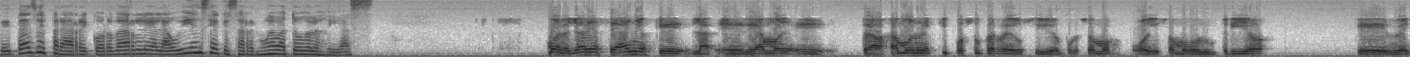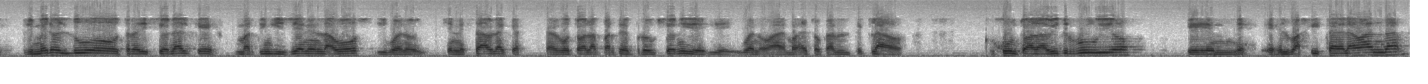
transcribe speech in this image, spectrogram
detalles para recordarle a la audiencia que se renueva todos los días. Bueno, ya de hace años que, eh, digamos, eh, trabajamos en un equipo súper reducido, porque somos hoy somos un trío que primero el dúo tradicional que es Martín Guillén en la voz y bueno, quien les habla que hago toda la parte de producción y, y bueno, además de tocar el teclado. Junto a David Rubio, que es, el bajista de la banda,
